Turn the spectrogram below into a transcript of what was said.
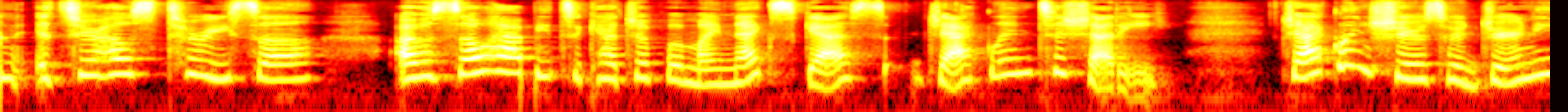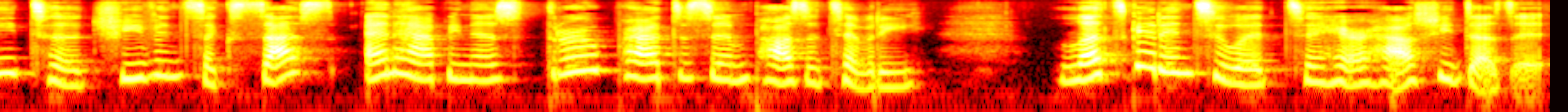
everyone. It's your host, Teresa. I was so happy to catch up with my next guest, Jaclyn Taschetti. Jaclyn shares her journey to achieving success and happiness through practicing positivity. Let's get into it to hear how she does it.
